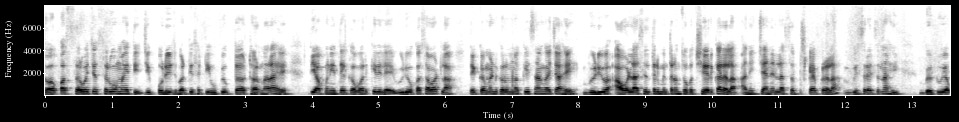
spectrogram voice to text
जवळपास सर्वच्या सर्व माहिती जी पोलीस भरतीसाठी उपयुक्त ठरणार आहे ती आपण इथे कव्हर केलेली आहे. व्हिडिओ कसा वाटला ते कमेंट करून नक्की सांगायचे आहे. व्हिडिओ आवडला असेल तर मित्रांसोबत शेअर करायला आणि चॅनलला सबस्क्राईब करायला विसरायचं नाही. भेटूया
